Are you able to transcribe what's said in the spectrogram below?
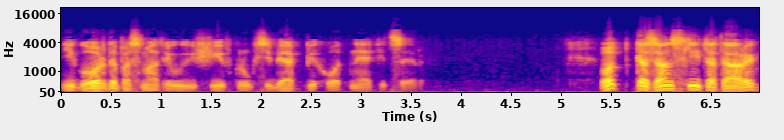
и гордо посматривающие в себя пехотные офицеры. Вот казанские татары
